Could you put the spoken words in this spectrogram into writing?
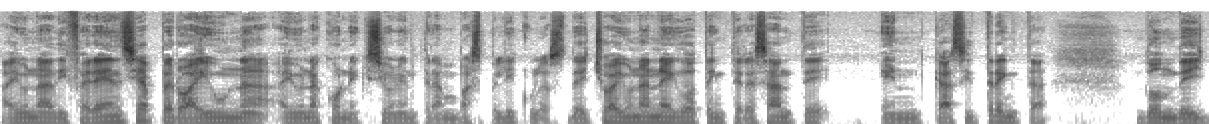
hay una diferencia, pero hay una, hay una conexión entre ambas películas. De hecho, hay una anécdota interesante en Casi 30, donde,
